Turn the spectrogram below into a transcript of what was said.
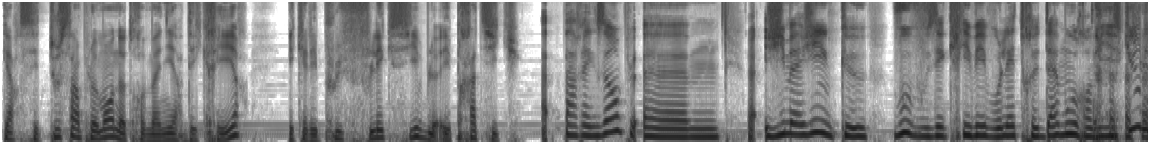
car c'est tout simplement notre manière d'écrire et qu'elle est plus flexible et pratique. Par exemple, euh, j'imagine que vous, vous écrivez vos lettres d'amour en minuscule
